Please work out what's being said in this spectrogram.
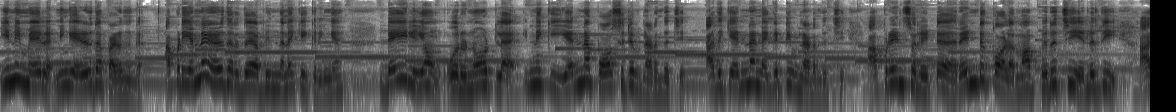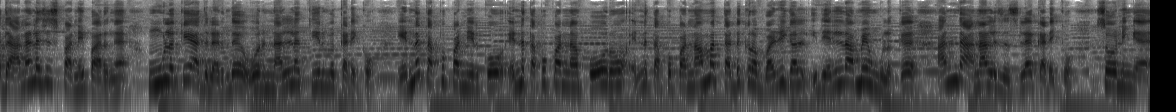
இனிமேல் நீங்கள் எழுத பழகுங்க. அப்படி என்ன எழுதுறது அப்படின்னு தானே கேட்குறீங்க டெய்லியும் ஒரு நோட்டில் இன்றைக்கி என்ன பாசிட்டிவ் நடந்துச்சு அதுக்கு என்ன நெகட்டிவ் நடந்துச்சு அப்படின்னு சொல்லிட்டு ரெண்டு கோலமாக பிரித்து எழுதி அதை அனலைசிஸ் பண்ணி பாருங்கள் உங்களுக்கே அதுலேருந்து ஒரு நல்ல தீர்வு கிடைக்கும். என்ன தப்பு பண்ணியிருக்கோம் என்ன தப்பு பண்ண போகிறோம் என்ன தப்பு பண்ணாமல் தடுக்கிற வழிகள் இது எல்லாமே உங்களுக்கு அந்த அனாலிசிஸில் கிடைக்கும். ஸோ நீங்கள்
